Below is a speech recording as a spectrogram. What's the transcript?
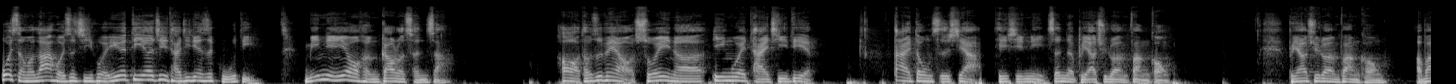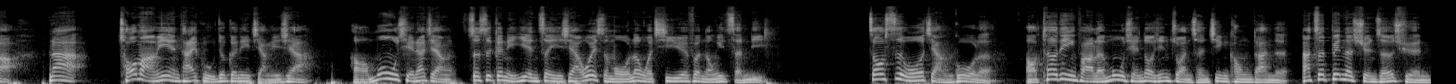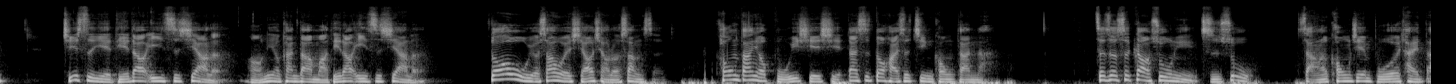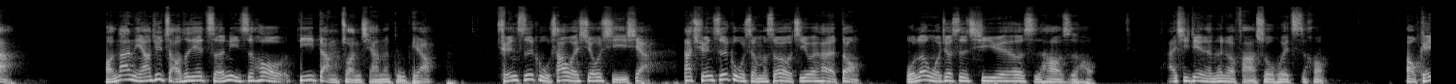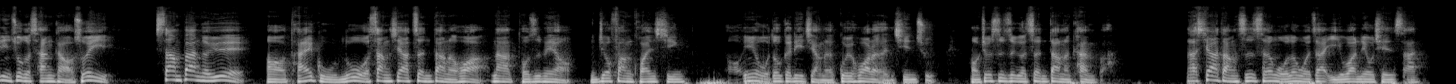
为什么拉回是机会？因为第二季台积电是谷底，明年又有很高的成长。好，投资朋友，所以呢，因为台积电带动之下，提醒你真的不要去乱放空。不要去乱放空，好不好？那筹码面台股就跟你讲一下。好，目前来讲，这是跟你验证一下为什么我认为七月份容易整理。周四我讲过了，哦，特定法人目前都已经转成净空单了。那这边的选择权其实也跌到一之下了，哦，你有看到吗？跌到一之下了。周五有稍微小小的上升，空单有补一些些，但是都还是净空单呐、啊。这就是告诉你指数。涨的空间不会太大，好，那你要去找这些整理之后低档转强的股票，权值股稍微休息一下。那权值股什么时候有机会开始动？我认为就是七月二十号之后，台积电的那个法说会之后，好，给你做个参考。所以上半个月哦，台股如果上下震荡的话，那投资朋友你就放宽心哦，因为我都跟你讲了，规划的很清楚哦，就是这个震荡的看法。那下档支撑，我认为在一万六千三，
